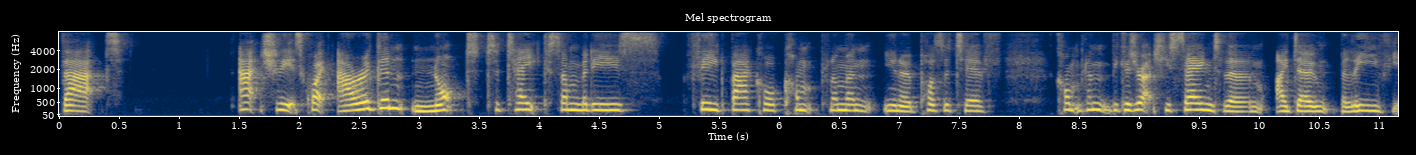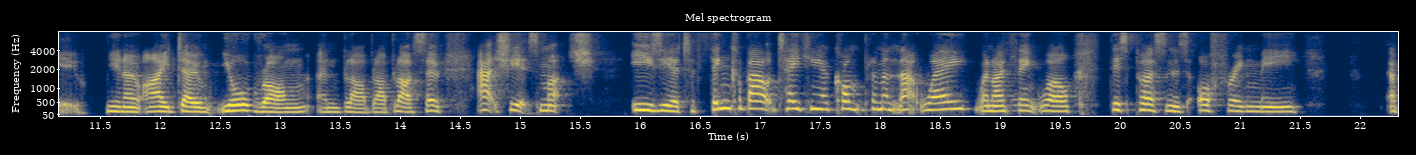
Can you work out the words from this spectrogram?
that actually it's quite arrogant not to take somebody's feedback or compliment, you know, positive compliment because you're actually saying to them i don't believe you. You know i don't you're wrong and blah blah blah. So actually it's much easier to think about taking a compliment that way when i think well this person is offering me a,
